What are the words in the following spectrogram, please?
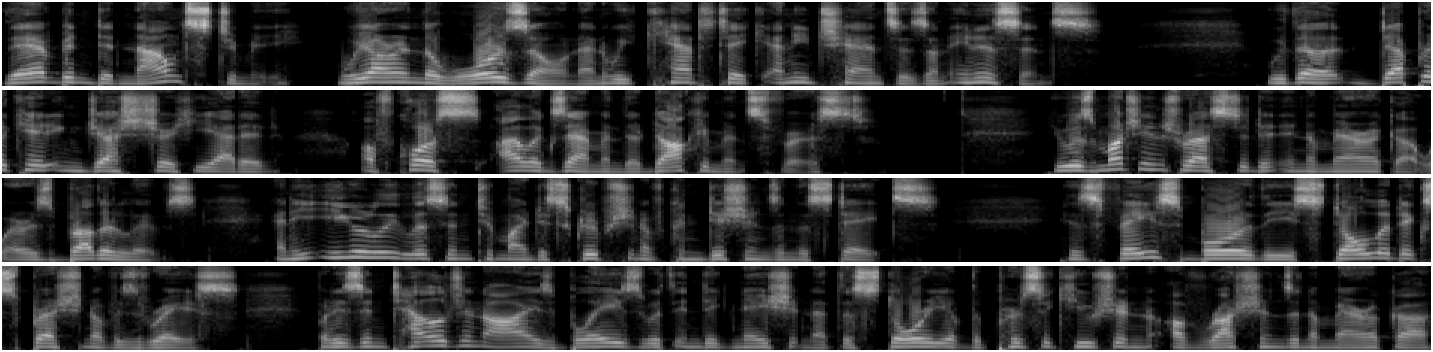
They have been denounced to me. We are in the war zone and we can't take any chances on innocents. With a deprecating gesture, he added, Of course, I'll examine their documents first. He was much interested in America, where his brother lives, and he eagerly listened to my description of conditions in the States. His face bore the stolid expression of his race, but his intelligent eyes blazed with indignation at the story of the persecution of Russians in America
